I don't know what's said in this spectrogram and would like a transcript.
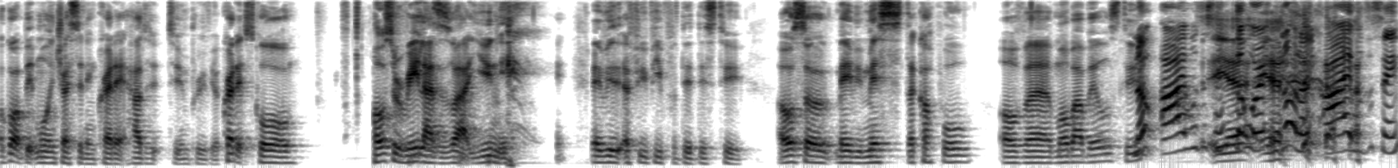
I got a bit more interested in credit, how to, to improve your credit score. I also realized as well at uni, maybe a few people did this too. I also maybe missed a couple of uh, mobile bills too. No, I was the same. Yeah, Don't worry, yeah. not alone. I was the same.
